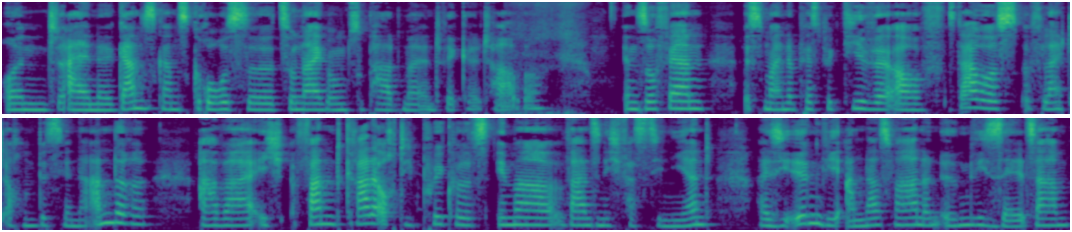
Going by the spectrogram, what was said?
und eine ganz, ganz große Zuneigung zu Padma entwickelt habe. Insofern ist meine Perspektive auf Star Wars vielleicht auch ein bisschen eine andere, aber ich fand gerade auch die Prequels immer wahnsinnig faszinierend, weil sie irgendwie anders waren und irgendwie seltsam,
